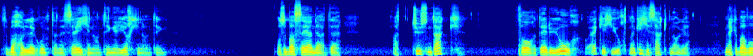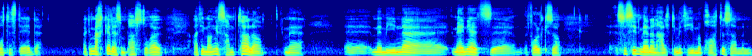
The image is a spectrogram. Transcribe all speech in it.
Så bare holder jeg rundt den. Jeg sier ikke noen ting. Jeg gjør ikke noen ting. Og så bare sier han det at, at tusen takk for det du gjorde. Og jeg har ikke gjort noe. Jeg har ikke sagt noe. Men jeg har bare vært til stede. Jeg kan merke det som pastor òg, at i mange samtaler med, eh, med mine menighetsfolk, så, så sitter vi en halvtime time og prater sammen.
